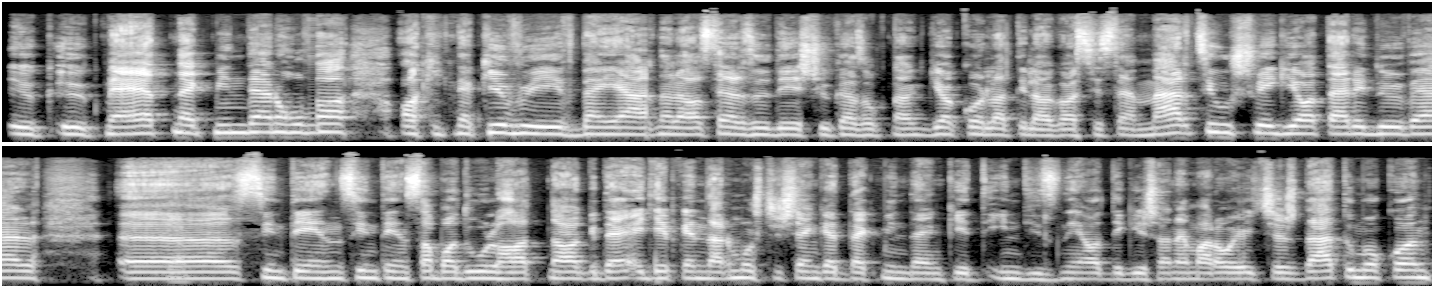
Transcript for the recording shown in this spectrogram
ők, ők mehetnek mindenhova, akiknek jövő évben járna le a szerződésük, azoknak gyakorlatilag azt hiszem március végi határidővel uh, szintén, szintén szabadulhatnak, de egyébként már most is engednek mindenkit indizni addig is a nem ROH-es dátumokon,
